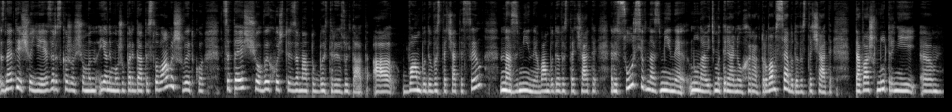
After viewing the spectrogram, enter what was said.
знаєте, що є? Я зараз скажу, що я не можу передати словами швидко. Це те, що ви хочете занадто швидкий результат, а вам буде вистачати сил на зміни, вам буде вистачати ресурсів на зміни, ну навіть матеріального характеру, вам все буде вистачати. Та ваш внутрішній. ем,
